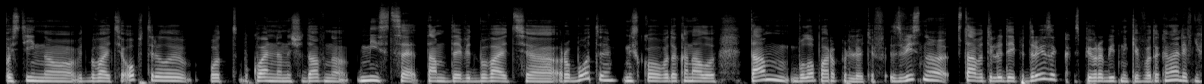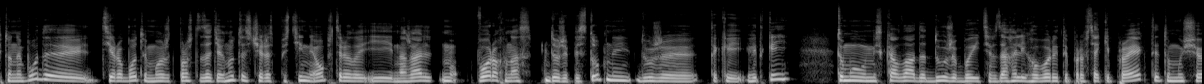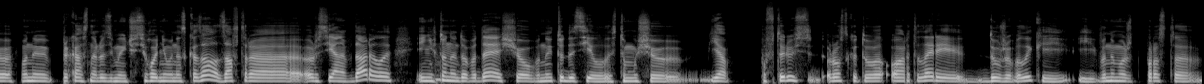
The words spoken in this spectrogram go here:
Постійно відбуваються обстріли. От буквально нещодавно місце там, де відбуваються роботи міського водоканалу, там було пару прильотів. Звісно, ставити людей під ризик, співробітників водоканалів ніхто не буде. Ці роботи можуть просто затягнутися через постійні обстріли. І, на жаль, ну ворог у нас дуже підступний, дуже такий гидкий. Тому міська влада дуже боїться взагалі говорити про всякі проекти, тому що вони прекрасно розуміють, що сьогодні вони сказали, завтра росіяни вдарили, і ніхто не доведе, що вони туди сілились, тому що я повторюсь, розкид у артилерії дуже великий, і вони можуть просто.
